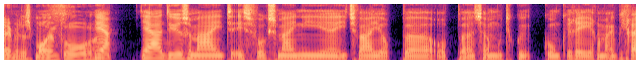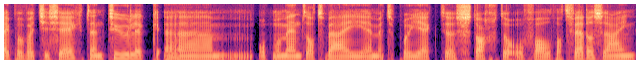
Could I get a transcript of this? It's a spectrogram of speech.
Nee, maar dat is mooi om te horen. Ja. Ja, duurzaamheid is volgens mij niet eh, iets waar je op, eh, op eh, zou moeten co- concurreren. Maar ik begrijp wel wat je zegt. En tuurlijk, ehm, op het moment dat wij met de projecten starten of al wat verder zijn,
